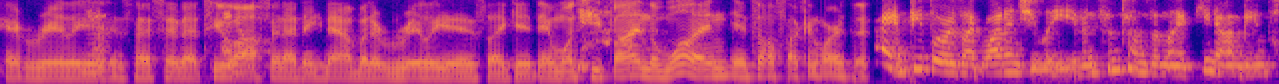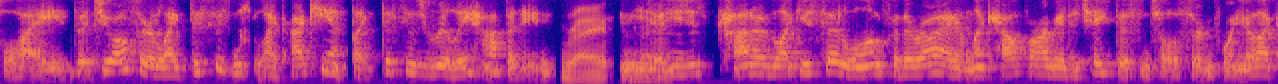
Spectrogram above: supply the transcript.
Yeah. It really Yeah. is. I say that too I often, I think now, but it really is like it. And once you find the one, it's all fucking worth it. Right. And people are always like, why didn't you leave? And sometimes I'm like, you know, I'm being polite, but you also are like, this is not like, I can't, like, this is really happening. Right. And you know, you just kind of, like you said, along for the ride. I'm like, how far am I going to take this until a certain point? You're like,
